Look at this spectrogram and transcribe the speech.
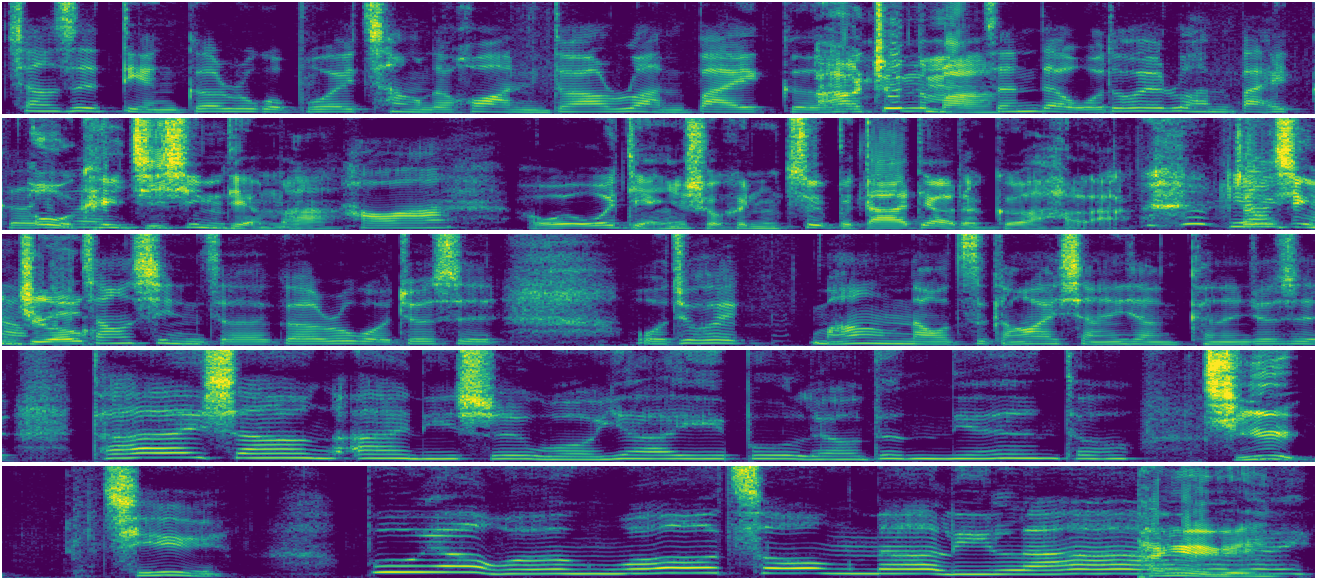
像是点歌如果不会唱的话，你都要乱掰歌啊！真的吗？真的，我都会乱掰歌。哦，我可以即兴点吗？好啊，我我点一首和你最不搭调的歌好了。张信哲，张信哲的歌，如果就是我就会马上脑子赶快想一想，可能就是太想爱你是我压抑不了的念头。齐豫，齐豫。不要问我从哪里来。潘越云，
